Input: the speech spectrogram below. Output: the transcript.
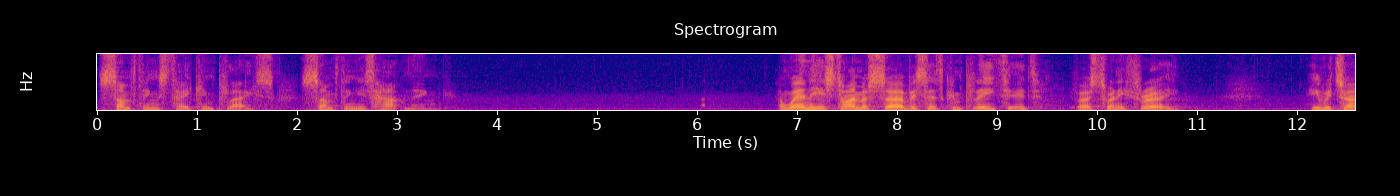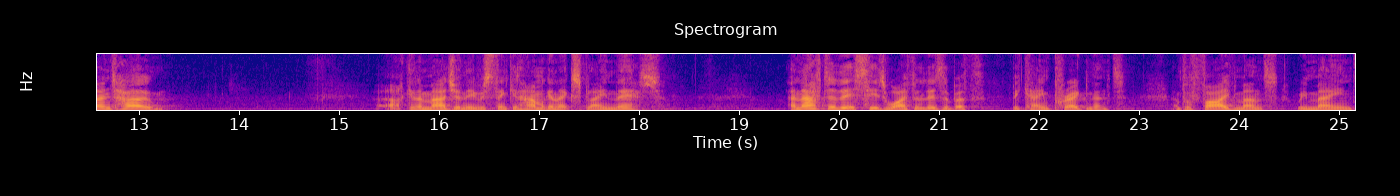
something's taking place something is happening. And when his time of service has completed, verse 23, he returned home. I can imagine he was thinking, how am I going to explain this? And after this, his wife Elizabeth became pregnant and for five months remained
